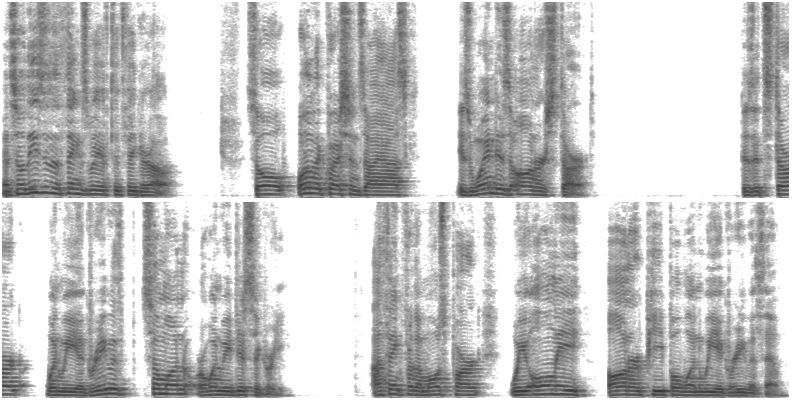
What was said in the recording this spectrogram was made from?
And so these are the things we have to figure out. So one of the questions I ask is when does honor start? Does it start when we agree with someone or when we disagree? I think for the most part, we only honor people when we agree with them.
